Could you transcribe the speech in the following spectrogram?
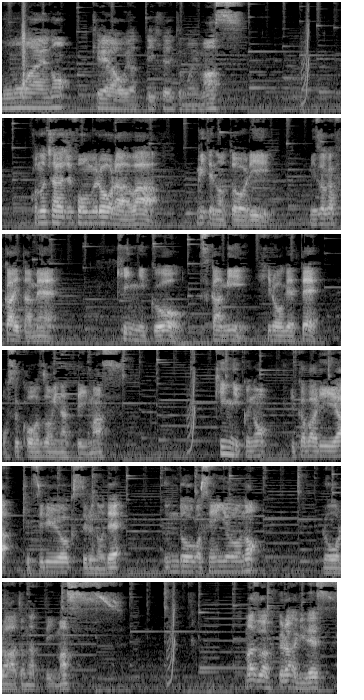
もも前のケアをやっていきたいと思います。このチャージフォームローラーは見ての通り溝が深いため筋肉をつかみ広げて押す構造になっています。筋肉のリカバリーや血流を良くするので運動後専用のローラーとなっています。まずはふくらはぎです。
